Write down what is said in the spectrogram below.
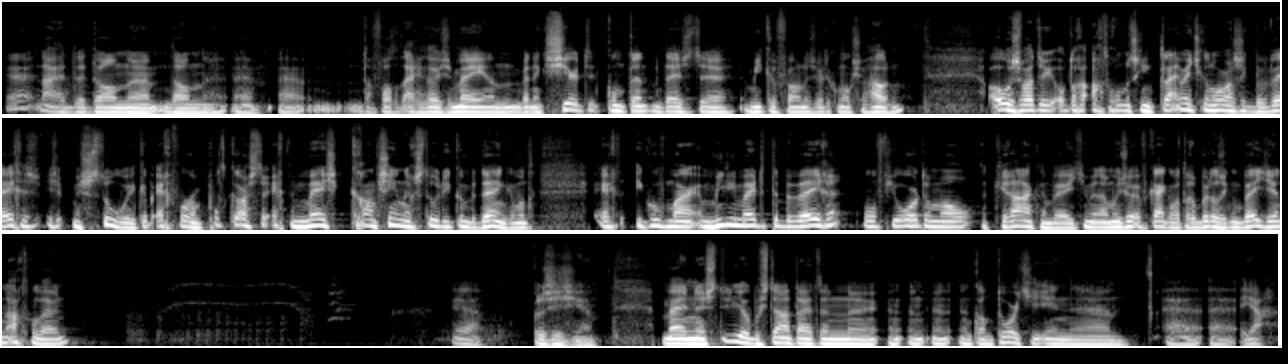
Nou ja, dan, dan, dan valt het eigenlijk reuze mee. En dan ben ik zeer content met deze microfoon, dus wil ik hem ook zo houden. Overigens, wat je op de achtergrond misschien een klein beetje kan horen als ik beweeg, is, mijn stoel. Ik heb echt voor een podcaster echt de meest krankzinnige stoel die je kunt bedenken. Want echt, ik hoef maar een millimeter te bewegen of je hoort hem al kraken een beetje. Maar dan moet je zo even kijken wat er gebeurt als ik een beetje in de achterleun. Ja, precies ja. Mijn eh, studio bestaat uit een, eh, een, een, een kantoortje in eh, ja,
